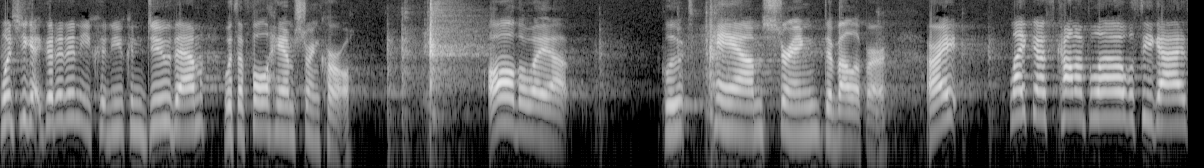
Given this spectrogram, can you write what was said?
Once you get good at it, you can, you can do them with a full hamstring curl. All the way up. Glute hamstring developer. All right? Like us, comment below. We'll see you guys.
